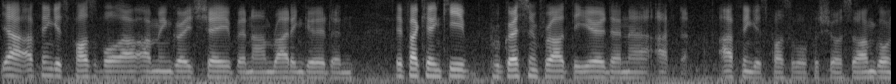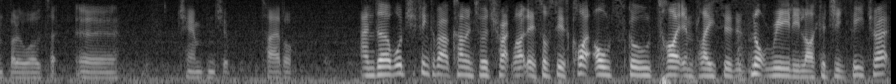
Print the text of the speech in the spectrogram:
yeah, I think it's possible. I'm in great shape and I'm riding good, and if I can keep progressing throughout the year, then uh, I, I think it's possible for sure. So I'm going for the world t- uh, championship title. And uh, what do you think about coming to a track like this? Obviously, it's quite old school, tight in places. It's not really like a GP track.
